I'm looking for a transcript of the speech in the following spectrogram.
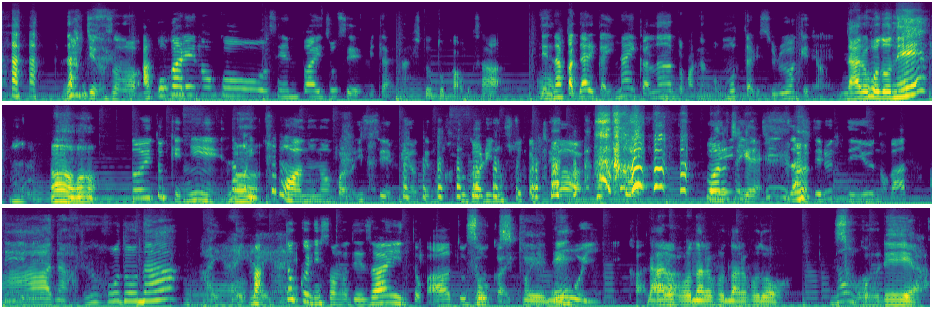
なんていうのその憧れのこう先輩女性みたいな人とかをさでうん。なんか誰かいないかなとかなんか思ったりするわけじゃん。なるほどね。うん。うんうんそういう時になんかいつもあのなんか一世三宅の角刈りの人たちが 笑っちゃいけない鎮座してるっていうのがあって。ああなるほどな。はいはいまあ、特にそのデザインとかアート業界が多いからなるほどなるほどなるほど。そかれや。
